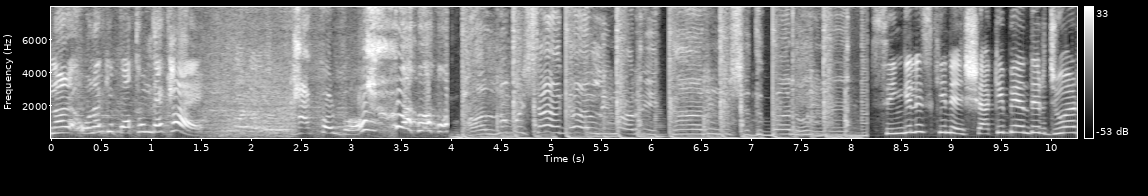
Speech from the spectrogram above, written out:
ওনার ওনাকে প্রথম দেখায়? হ্যাক করব। ভালোবাসা গালি মারি কার নিষেধ বারণে? সিঙ্গেল স্ক্রিনে সাকিবিয়ানদের জোয়ার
